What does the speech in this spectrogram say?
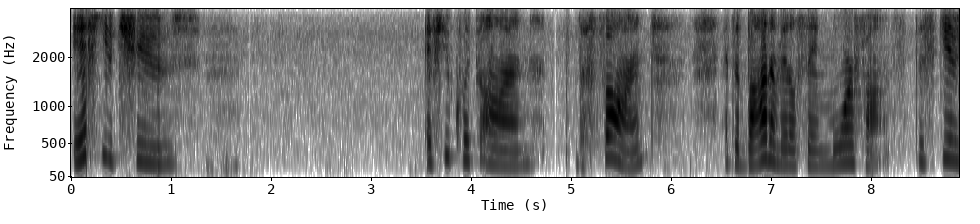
If you choose if you click on the font, at the bottom it'll say More Fonts. This gives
